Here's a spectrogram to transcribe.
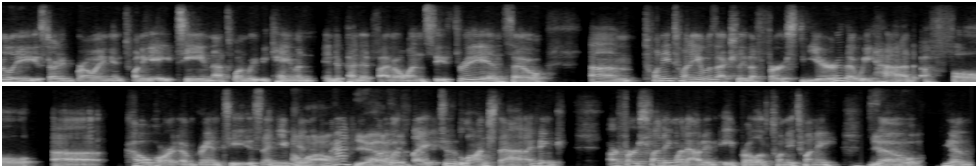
really started growing in 2018. That's when we became an independent 501c3. And so um, 2020 was actually the first year that we had a full uh, cohort of grantees. And you oh, can oh, wow. imagine yeah. what it was like to launch that. I think our first funding went out in April of 2020. Yeah. So, you know,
